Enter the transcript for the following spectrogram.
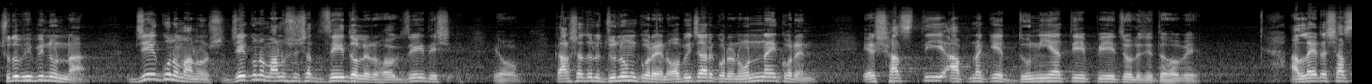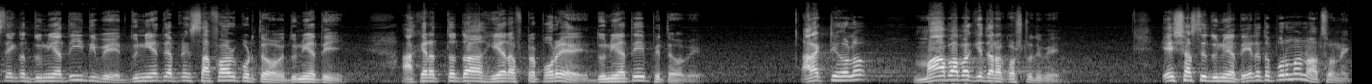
শুধু বিভিন্ন না, যে কোনো মানুষ, যে কোনো মানুষের সাথে যেই দলের হোক, যেই দেশে হোক, কার সাথে জুলুম করেন, অবিচার করেন, অন্যায় করেন, এর শাস্তি আপনাকে দুনিয়াতে পেয়ে চলে যেতে হবে। আল্লাহ এটা শাস্তি একটা দুনিয়াতেই দিবে। দুনিয়াতে আপনাকে সাফার করতে হবে, দুনিয়াতেই। আখেরাত তা হিয়ার আফটার পরে দুনিয়াতেই পেতে হবে। আরেকটি হলো, মা বাবাকে যারা কষ্ট দিবে এর শাস্তি দুনিয়াতে। এটা তো প্রমাণও আছে অনেক।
